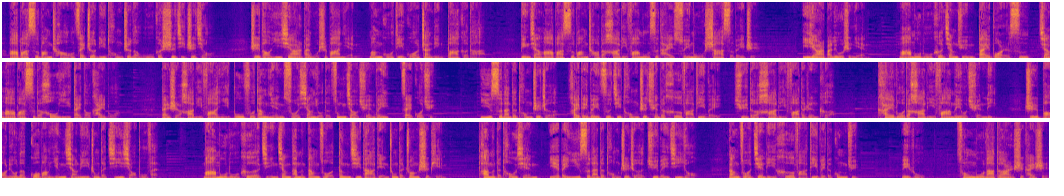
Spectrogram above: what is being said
阿巴斯王朝在这里统治了五个世纪之久。直到一千二百五十八年，蒙古帝国占领巴格达，并将阿巴斯王朝的哈里发穆斯台随木杀死为止。一千二百六十年，马穆鲁克将军拜博尔斯将阿巴斯的后裔带到开罗，但是哈里发已不复当年所享有的宗教权威。在过去，伊斯兰的统治者还得为自己统治权的合法地位取得哈里发的认可。开罗的哈里发没有权利。只保留了过往影响力中的极小部分，马穆鲁克仅将他们当作登基大典中的装饰品，他们的头衔也被伊斯兰的统治者据为己有，当作建立合法地位的工具。例如，从穆拉德二世开始，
